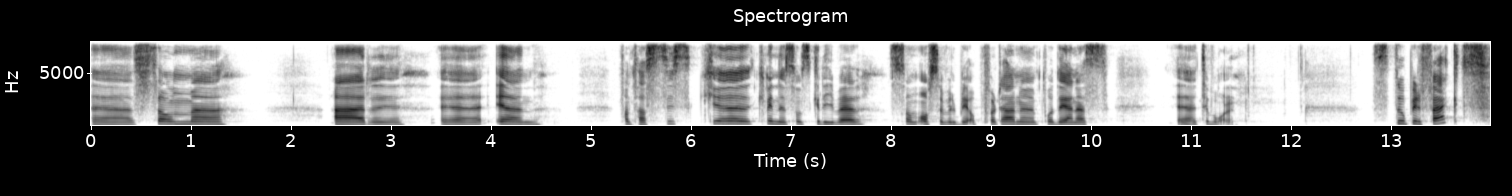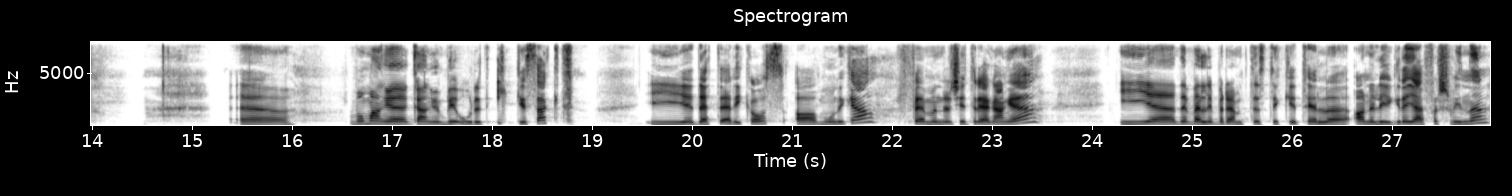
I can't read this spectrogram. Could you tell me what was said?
uh, som eh, er eh, en fantastisk eh, kvinne som skriver, som også vil bli oppført her nå på DNS eh, til våren. Stupid facts. Hvor mange ganger blir ordet 'ikke' sagt i 'Dette er ikke oss' av Monica? 523 ganger. I det veldig berømte stykket til Arne Lygre 'Jeg forsvinner'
